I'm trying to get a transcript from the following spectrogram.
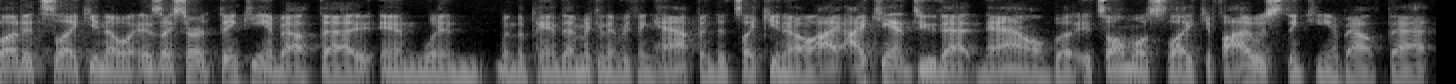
but it's like you know as i started thinking about that and when when the pandemic and everything happened it's like you know I, I can't do that now but it's almost like if i was thinking about that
